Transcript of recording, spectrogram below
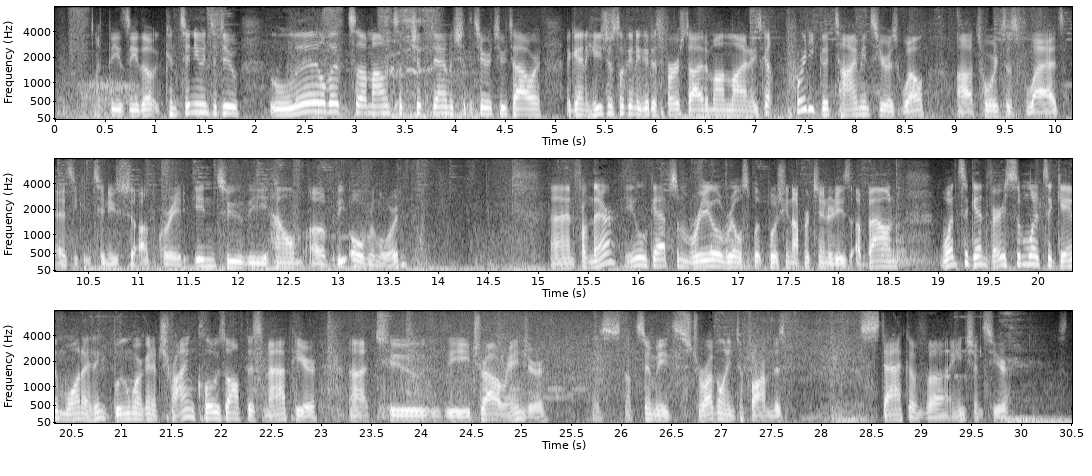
FBZ, though, continuing to do little bit amounts of chip damage to the tier 2 tower. Again, he's just looking to get his first item online. He's got pretty good timings here as well uh, towards his Vlads as he continues to upgrade into the helm of the Overlord. And from there, he'll get some real, real split pushing opportunities abound. Once again, very similar to game one. I think Boom are going to try and close off this map here uh, to the Drow Ranger. As Natsumi struggling to farm this stack of uh, Ancients here.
